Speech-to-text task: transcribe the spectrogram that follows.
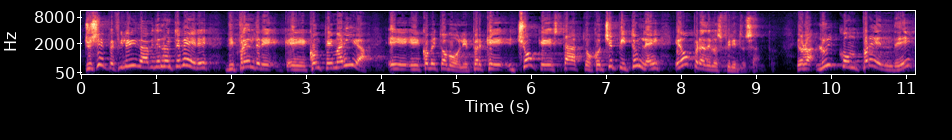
Giuseppe, figlio di Davide, non temere di prendere eh, con te Maria e, e come tua moglie, perché ciò che è stato concepito in lei è opera dello Spirito Santo. E ora lui comprende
